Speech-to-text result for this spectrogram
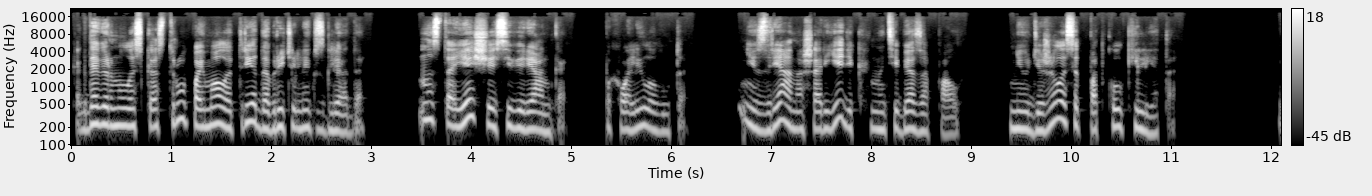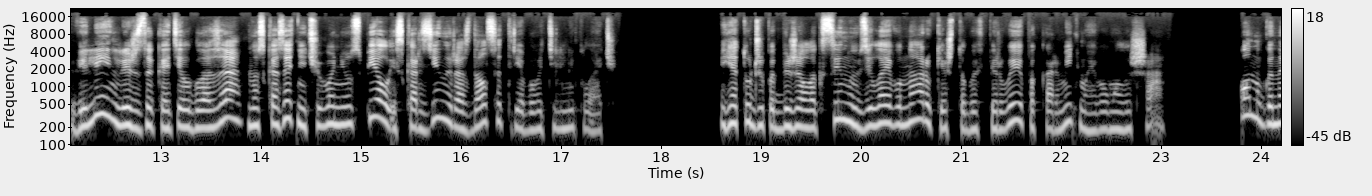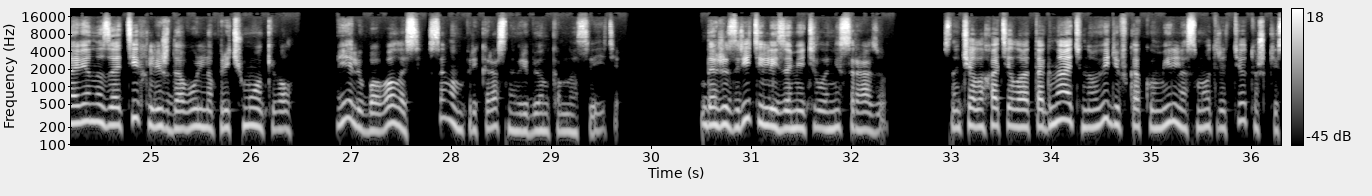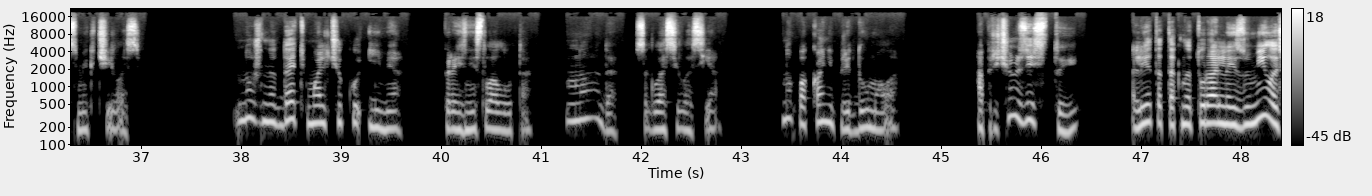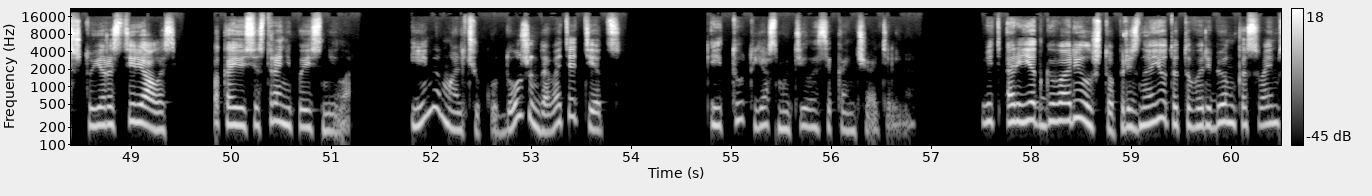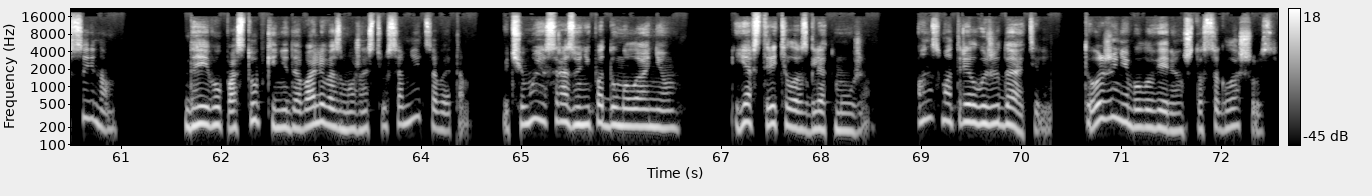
Когда вернулась к костру, поймала три одобрительных взгляда. «Настоящая северянка», — похвалила Лута. «Не зря наш Арьедик на тебя запал». Не удержалась от подколки лета. Вилейн лишь закатил глаза, но сказать ничего не успел, из корзины раздался требовательный плач. Я тут же подбежала к сыну и взяла его на руки, чтобы впервые покормить моего малыша. Он мгновенно затих, лишь довольно причмокивал, а я любовалась самым прекрасным ребенком на свете. Даже зрителей заметила не сразу. Сначала хотела отогнать, но, увидев, как умильно смотрят тетушки, смягчилась. «Нужно дать мальчику имя», — произнесла Лута. «Надо», — согласилась я. «Но пока не придумала». «А при чем здесь ты?» Лето так натурально изумилась, что я растерялась, пока ее сестра не пояснила. Имя мальчику должен давать отец. И тут я смутилась окончательно. Ведь Ариет говорил, что признает этого ребенка своим сыном. Да и его поступки не давали возможности усомниться в этом. Почему я сразу не подумала о нем? Я встретила взгляд мужа. Он смотрел выжидательно. Тоже не был уверен, что соглашусь.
